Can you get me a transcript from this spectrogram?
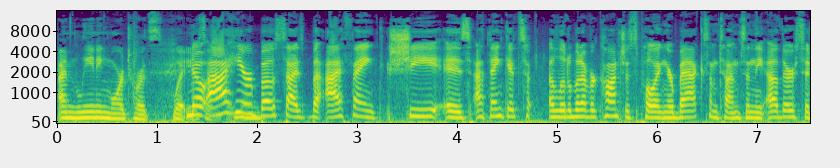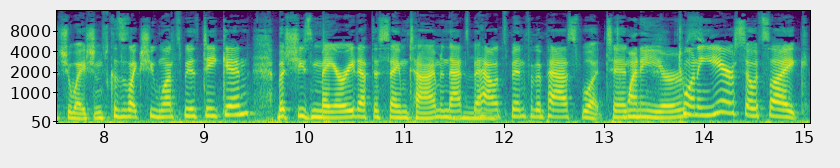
I'm leaning more towards what. No, you're saying. I mm-hmm. hear both sides, but I think she is. I think it's a little bit of her conscience pulling her back sometimes in the other situations because, it's like, she wants to be with Deacon, but she's married at the same time, and that's mm-hmm. how it's been for the past what 10, 20 years. Twenty years. So it's like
